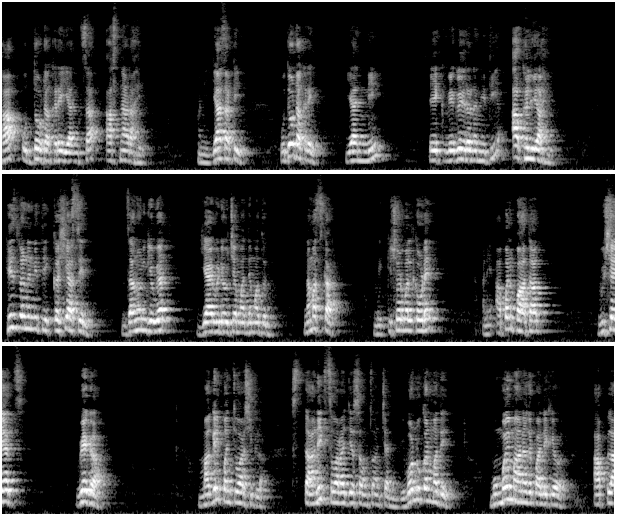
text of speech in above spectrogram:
हा उद्धव ठाकरे यांचा असणार आहे. आणि यासाठी उद्धव ठाकरे यांनी एक वेगळी रणनीती आखली आहे. हीच रणनीती कशी असेल जाणून घेऊयात या व्हिडिओच्या माध्यमातून. नमस्कार मी किशोर बलकवडे आणि आपण पाहतात विषयच वेगळा. मागील पंचवार्षिकला स्थानिक स्वराज्य संस्थांच्या निवडणुकांमध्ये मुंबई महानगरपालिकेवर आपला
